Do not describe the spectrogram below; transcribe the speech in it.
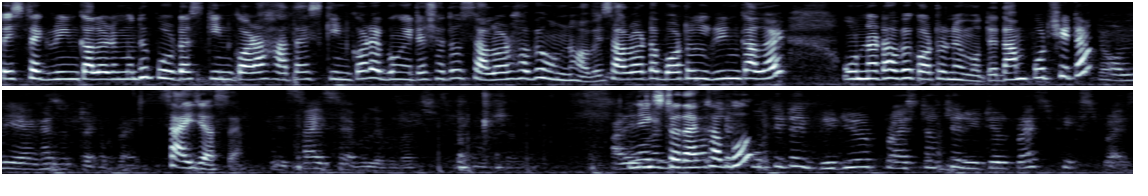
পেস্টটা গ্রিন কালারের মধ্যে পুরোটা স্কিন করা হাতায় স্কিন করা এবং এটার সাথেও সালোয়ার হবে অন্য হবে। সালোয়ারটা বটল গ্রিন কালার ওড়নাটা হবে কটনের মধ্যে। দাম পড়ছে এটা? সাইজ আছে। সমস্যা নেই। আর Next এগুলো টা দেখাবো। প্রতিটা ভিডিওর প্রাইসটা হচ্ছে রিটেল প্রাইস ফিক্সড প্রাইস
